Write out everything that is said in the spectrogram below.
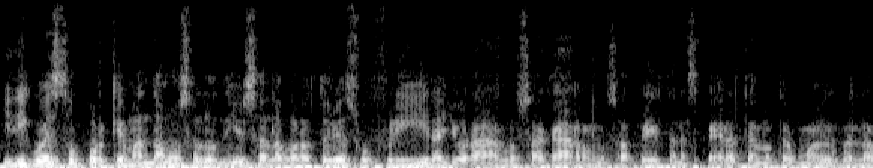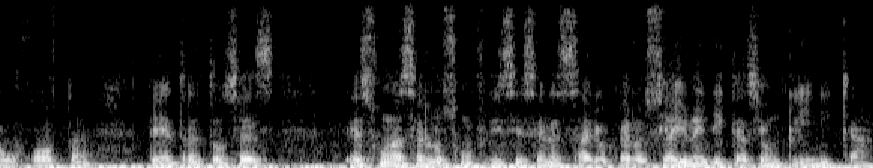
Y digo esto porque mandamos a los niños al laboratorio a sufrir, a llorar, los agarran, los aprietan, espérate, no te mueves, ve la agujota, te entra. Entonces, es un hacerlo sufrir si es necesario, pero si hay una indicación clínica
